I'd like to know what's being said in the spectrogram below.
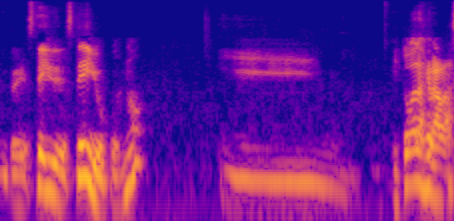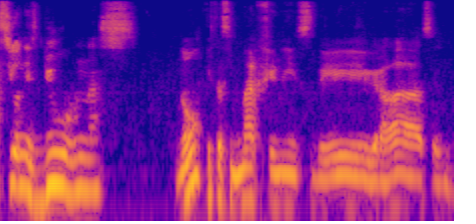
entre destello y destello, pues, ¿no? Y, y todas las grabaciones diurnas, ¿no? Estas imágenes de grabadas en,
